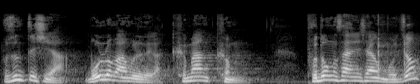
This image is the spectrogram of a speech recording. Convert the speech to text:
무슨 뜻이야? 뭘로 마무리돼가? 그만큼 부동산 시장은 뭐죠?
